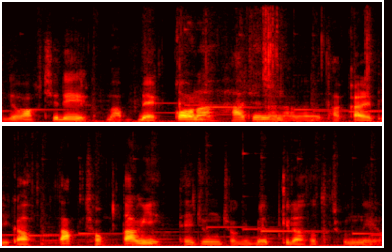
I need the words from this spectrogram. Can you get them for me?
이게 확실히 막 맵거나 하지는 않아요. 닭갈비가 딱 적당히 대중적인 맵기라서 더 좋네요.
